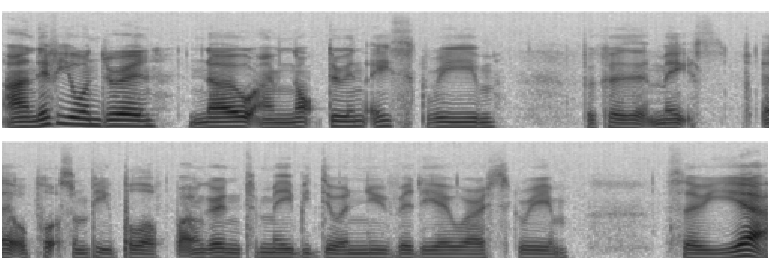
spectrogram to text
And if you're wondering, no, I'm not doing a scream because it makes it'll put some people off. But I'm going to maybe do a new video where I scream. So yeah.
